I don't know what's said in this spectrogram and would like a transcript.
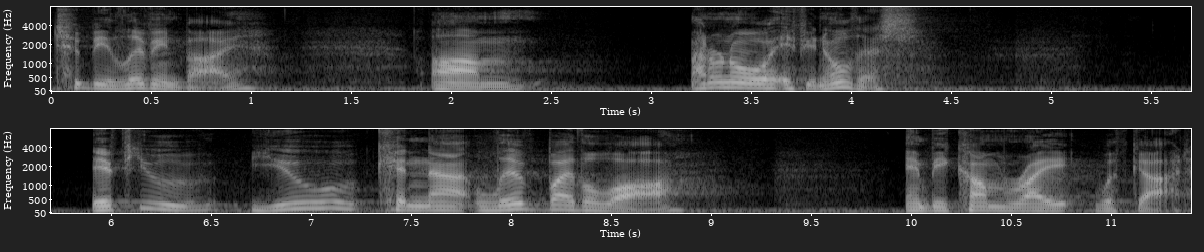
to be living by, um, I don't know if you know this. If you, you cannot live by the law and become right with God.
